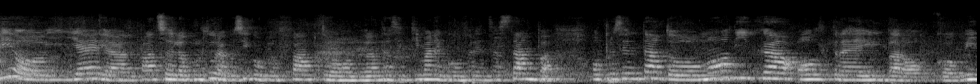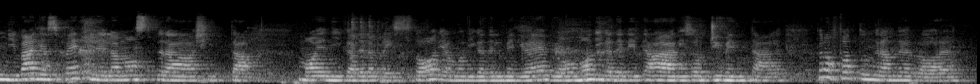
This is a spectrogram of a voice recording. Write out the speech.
Io ieri al Palazzo della Cultura, così come ho fatto durante la settimana in conferenza stampa, ho presentato Modica oltre il barocco, quindi vari aspetti della nostra città, Modica della preistoria, Modica del Medioevo, Modica dell'età risorgimentale, però ho fatto un grande errore,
